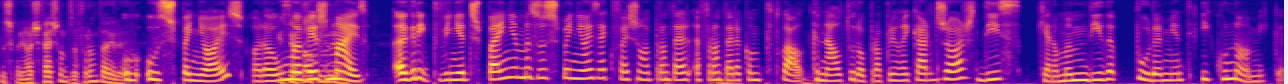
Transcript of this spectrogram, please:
Os espanhóis fecham-nos a fronteira. O, os espanhóis, ora, uma vez mais, a gripe vinha de Espanha, mas os espanhóis é que fecham a fronteira, a fronteira com Portugal, que na altura o próprio Ricardo Jorge disse que era uma medida puramente económica.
